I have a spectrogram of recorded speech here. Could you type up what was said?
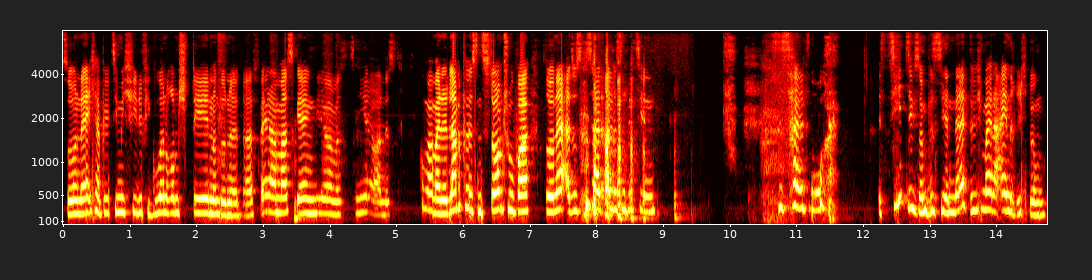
So, ne, ich habe hier ziemlich viele Figuren rumstehen und so eine Darth Vader Maske hängen hier, was ist denn hier alles? Guck mal, meine Lampe ist ein Stormtrooper, so, ne? Also es ist halt alles ein bisschen es ist halt so es zieht sich so ein bisschen, ne, durch meine Einrichtung.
